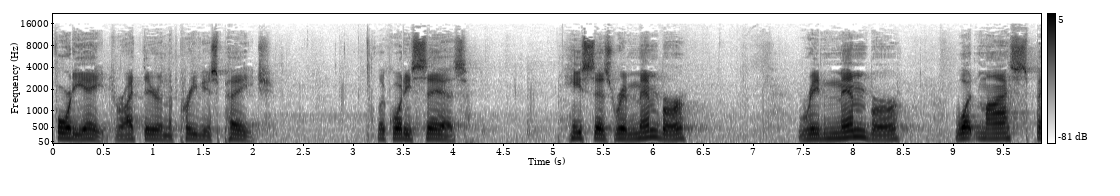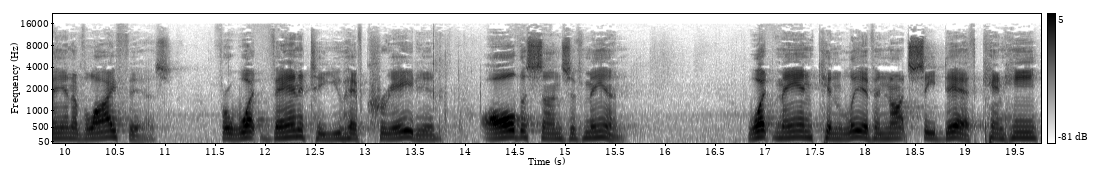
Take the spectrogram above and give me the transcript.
48, right there in the previous page. Look what he says. He says, Remember, remember what my span of life is, for what vanity you have created all the sons of men. What man can live and not see death? Can he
